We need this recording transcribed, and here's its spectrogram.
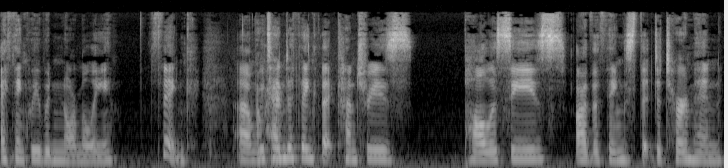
I think we would normally think. Um, okay. We tend to think that countries' policies are the things that determine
